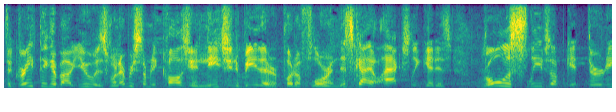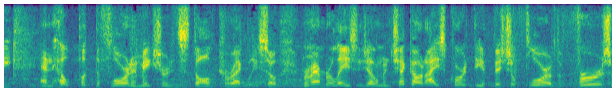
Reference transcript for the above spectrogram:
the great thing about you is whenever somebody calls you and needs you to be there to put a floor in, this guy will actually get his roll his sleeves up, get dirty, and help put the floor in and make sure it's installed correctly. So remember, ladies and gentlemen, check out Ice Court, the official floor of the FIRS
